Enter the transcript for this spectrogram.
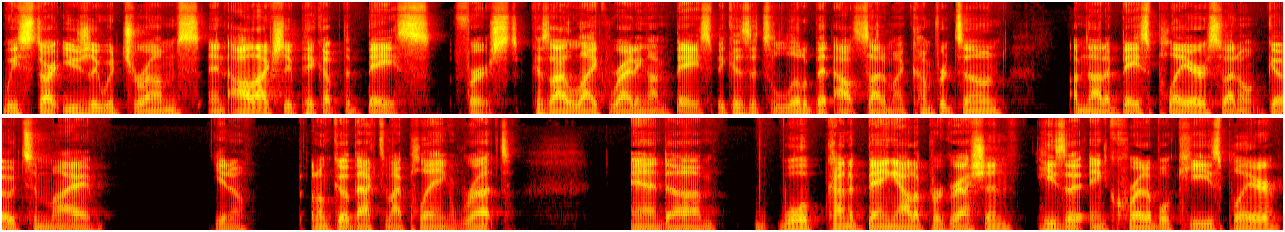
we start usually with drums, and I'll actually pick up the bass first because I like writing on bass because it's a little bit outside of my comfort zone. I'm not a bass player, so I don't go to my, you know, I don't go back to my playing rut. And um, we'll kind of bang out a progression. He's an incredible keys player.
